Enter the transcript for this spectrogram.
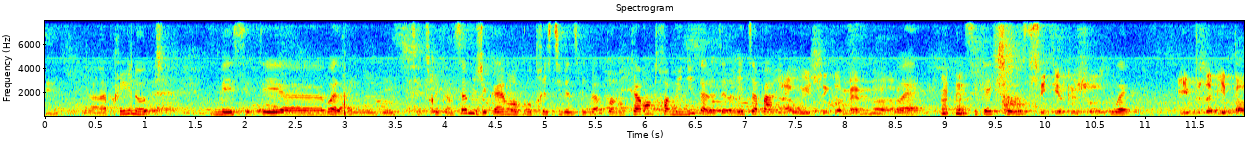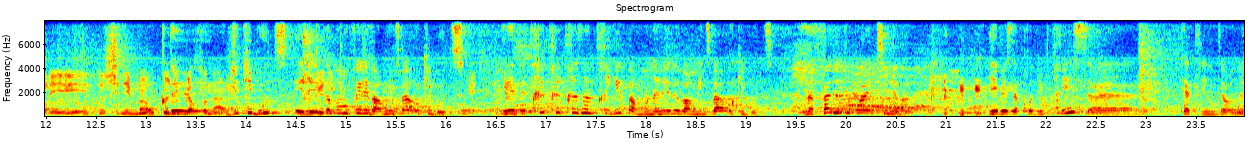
Il en a pris une autre. Mais c'était, euh, voilà, il y a eu des petits trucs comme ça. Mais j'ai quand même rencontré Steven Spielberg pendant 43 minutes à l'hôtel Ritz à Paris. Ah oui, c'est quand même. euh, Ouais, c'est quelque chose. c'est quelque chose. Ouais. Et vous aviez parlé de cinéma ou que de- du personnage Du kibbutz et les- comment on fait les bar mitzvahs au kibbutz. Il était très très très intrigué par mon année de bar mitzvah au kibbutz. On n'a pas du tout parlé de cinéma. Il y avait sa productrice, euh, Kathleen Turner,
